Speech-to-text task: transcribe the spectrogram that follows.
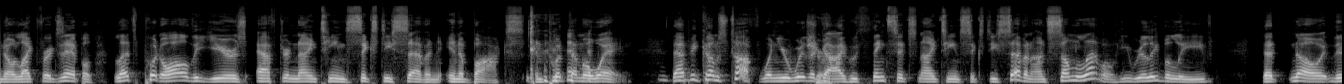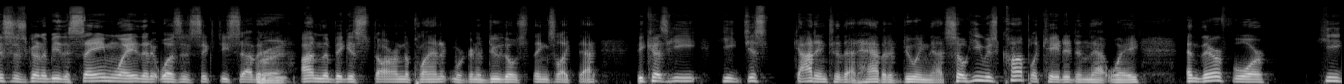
know, like for example, let's put all the years after 1967 in a box and put them away. Mm-hmm. That becomes tough when you're with Sure. a guy who thinks it's 1967. On some level, he really believed that no, this is going to be the same way that it was in 67. Right. I'm the biggest star on the planet. We're going to do those things like that because he he just got into that habit of doing that. So he was complicated in that way, and therefore he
